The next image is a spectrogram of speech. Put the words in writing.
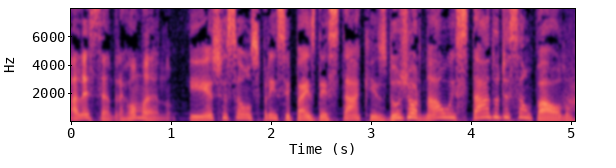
Alessandra Romano. E estes são os principais destaques do jornal Estado de São Paulo.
